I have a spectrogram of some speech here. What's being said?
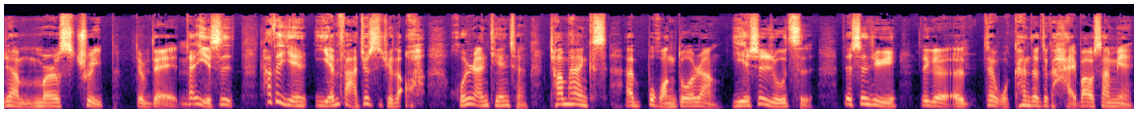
像 Meryl Streep。对不对？他也是他的演演法，就是觉得哇，浑然天成。Tom Hanks 啊，不遑多让，也是如此。这甚至于这个呃，在我看到这个海报上面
